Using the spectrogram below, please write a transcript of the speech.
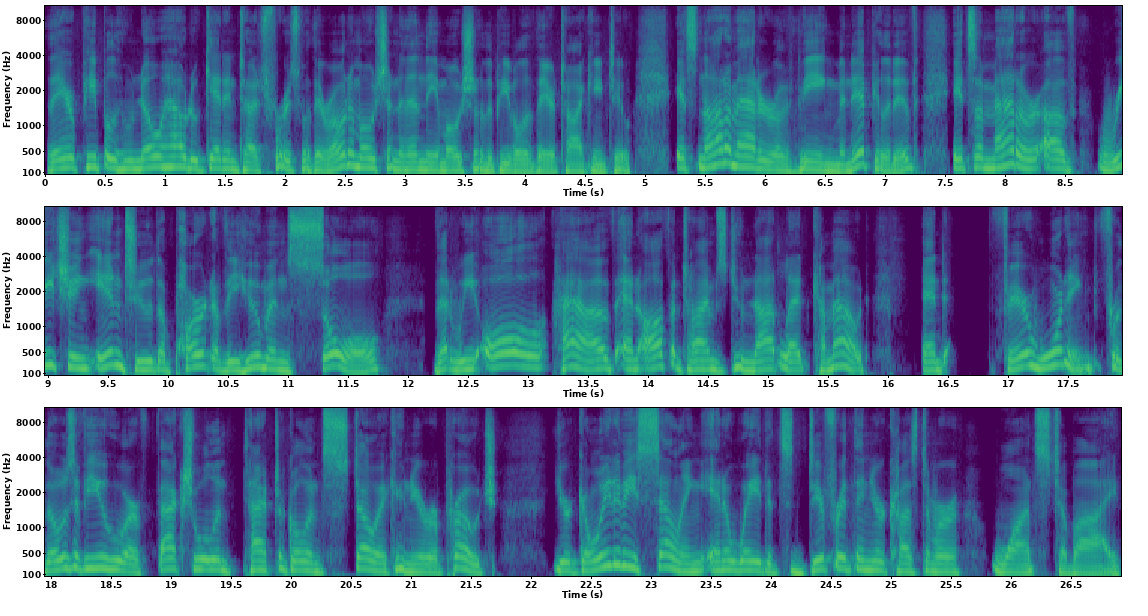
they are people who know how to get in touch first with their own emotion and then the emotion of the people that they are talking to. It's not a matter of being manipulative, it's a matter of reaching into the part of the human soul that we all have and oftentimes do not let come out. And fair warning for those of you who are factual and tactical and stoic in your approach you're going to be selling in a way that's different than your customer wants to buy.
